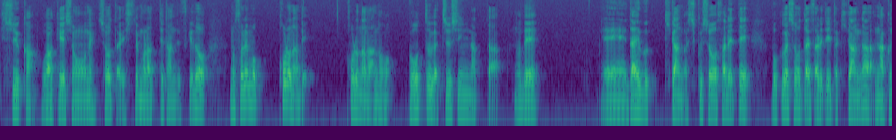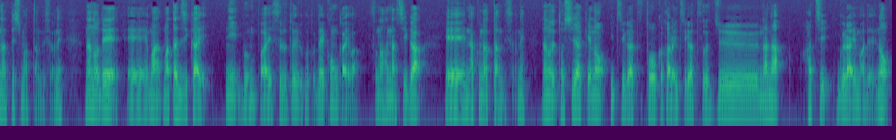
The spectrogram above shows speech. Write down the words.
週間ワーケーションをね招待してもらってたんですけどもうそれもコロナでコロナのあの GoTo が中止になったので、えーだいぶ期間が縮小されて僕が招待されていた期間がなくなってしまったんですよね。なので、えーまあ、また次回に分配するということで今回はその話が、えーなくなったんですよね。なので年明けの1月10日から1月178ぐらいまでの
